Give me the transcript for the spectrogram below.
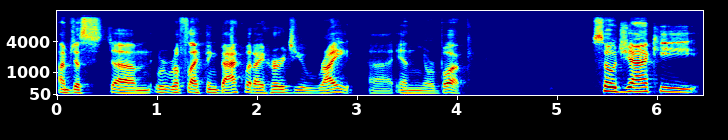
i'm just um, reflecting back what i heard you write uh, in your book. So jackie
